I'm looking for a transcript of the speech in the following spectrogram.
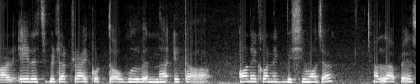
আর এই রেসিপিটা ট্রাই করতেও ভুলবেন না। এটা অনেক অনেক বেশি মজা। আল্লাহ হাফেজ।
